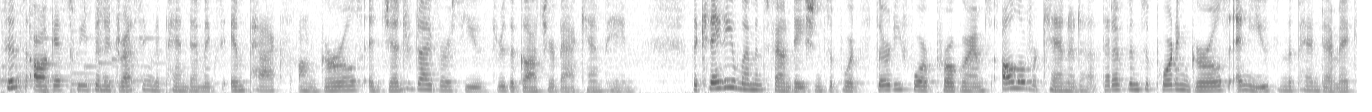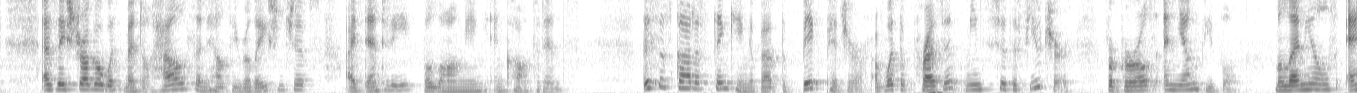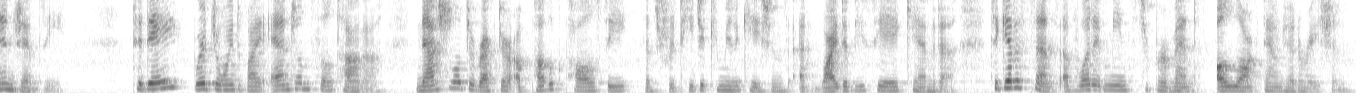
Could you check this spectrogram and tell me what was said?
Since August, we've been addressing the pandemic's impacts on girls and gender diverse youth through the Got Your Back campaign. The Canadian Women's Foundation supports 34 programs all over Canada that have been supporting girls and youth in the pandemic as they struggle with mental health and healthy relationships, identity, belonging, and confidence. This has got us thinking about the big picture of what the present means to the future for girls and young people, millennials and Gen Z. Today, we're joined by Anjum Sultana, National Director of Public Policy and Strategic Communications at YWCA Canada, to get a sense of what it means to prevent a lockdown generation.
